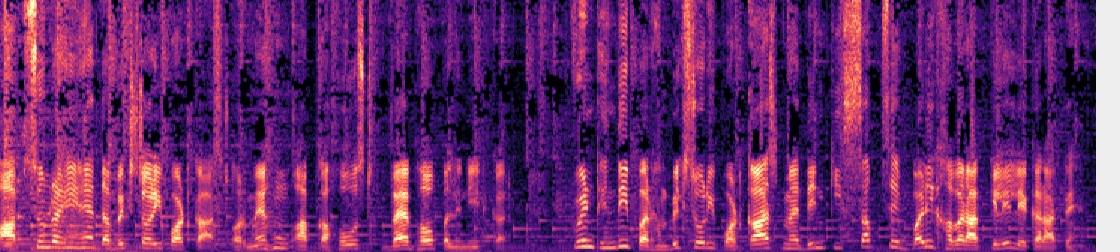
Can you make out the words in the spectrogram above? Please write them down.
आप सुन रहे हैं द बिग स्टोरी पॉडकास्ट, और मैं हूँ आपका होस्ट वैभव पलनीटकर क्विंट हिंदी पर हम बिग स्टोरी पॉडकास्ट में दिन की सबसे बड़ी खबर आपके लिए लेकर आते हैं।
